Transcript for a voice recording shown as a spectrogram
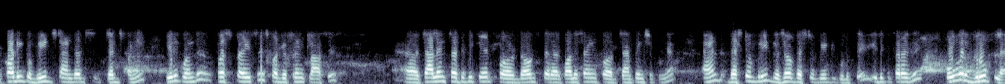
according to breed standards judge பண்ணி இதுக்கு வந்து first prizes for different classes challenge certificate for dogs there are qualifying for சாம்பியன்ஷிப்புங்க and best of breed reserve best of breed கொடுத்து இதுக்கு பிறகு ஒவ்வொரு குரூப்பில்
